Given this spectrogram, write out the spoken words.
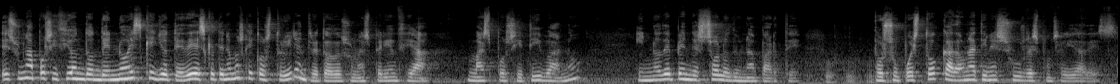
es una posición donde no es que yo te dé, es que tenemos que construir entre todos una experiencia más positiva, ¿no? Y no depende solo de una parte. Por supuesto, cada una tiene sus responsabilidades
